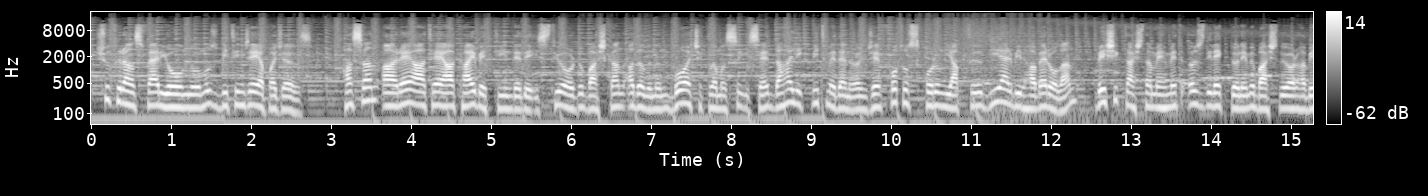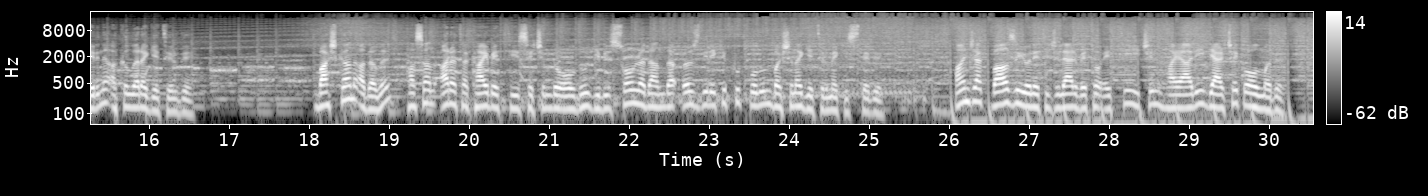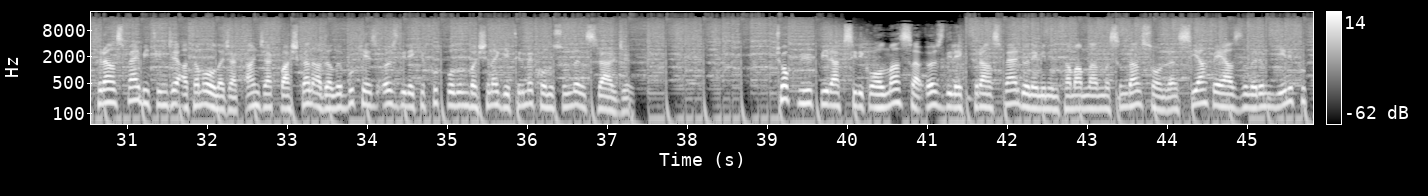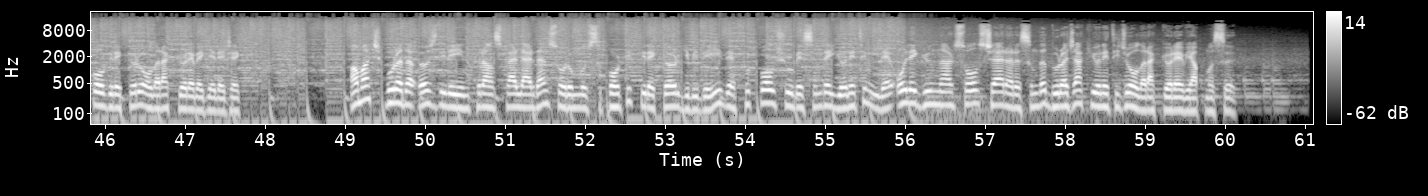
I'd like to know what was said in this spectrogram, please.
Şu transfer yoğunluğumuz bitince yapacağız. Hasan ARATA kaybettiğinde de istiyordu Başkan Adalı'nın bu açıklaması ise daha lig bitmeden önce Fotospor'un yaptığı diğer bir haber olan, Beşiktaş'ta Mehmet Özdilek dönemi başlıyor haberini akıllara getirdi. Başkan Adalı, Hasan Arat'a kaybettiği seçimde olduğu gibi sonradan da Özdilek'i futbolun başına getirmek istedi. Ancak bazı yöneticiler veto ettiği için hayali gerçek olmadı. Transfer bitince atama olacak ancak Başkan Adalı bu kez Özdilek'i futbolun başına getirme konusunda ısrarcı. Çok büyük bir aksilik olmazsa Özdilek transfer döneminin tamamlanmasından sonra siyah beyazlıların yeni futbol direktörü olarak göreve gelecek. Amaç burada Özdilek'in transferlerden sorumlu sportif direktör gibi değil de futbol şubesinde yönetim ile Ole Gunnar Solskjaer arasında duracak yönetici olarak görev yapması.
